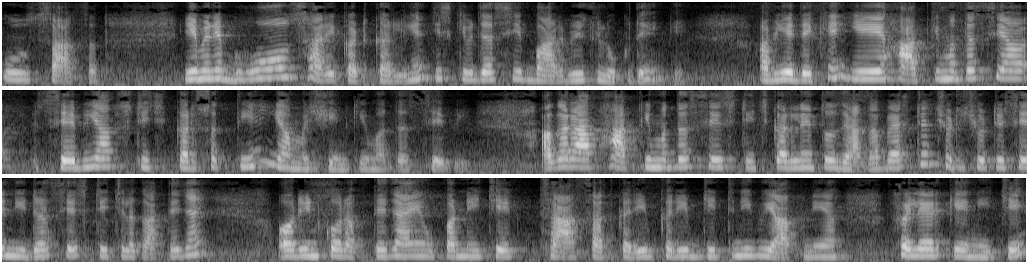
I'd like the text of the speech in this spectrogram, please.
कुछ साथ साथ ये मैंने बहुत सारे कट कर लिए हैं, जिसकी वजह से बारबी लुक देंगे। अब ये देखें, ये हाथ की मदद से से भी आप स्टिच कर सकती हैं या मशीन की मदद से भी। अगर आप हाथ की मदद से स्टिच कर लें तो ज़्यादा बेस्ट है। छोटे छोटे से नीडल से स्टिच लगाते जाएँ और इनको रखते जाएँ ऊपर नीचे साथ साथ करीब करीब जितनी भी आपने फ्लेयर के नीचे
